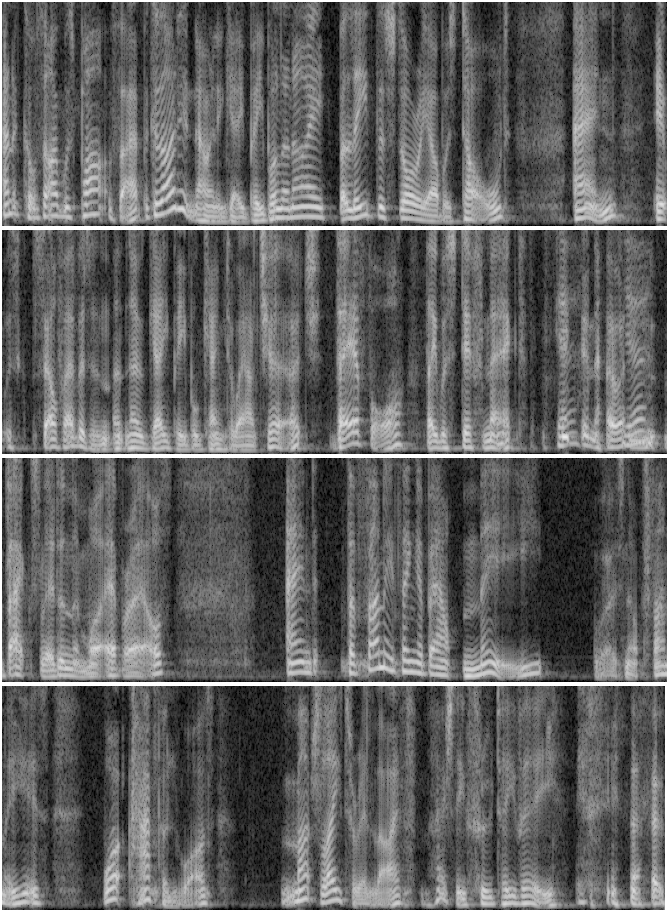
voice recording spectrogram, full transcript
And of course, I was part of that because I didn't know any gay people and I believed the story I was told. And it was self evident that no gay people came to our church. Therefore, they were stiff necked, Yeah. you know, and Yeah. backslidden and whatever else. And the funny thing about me, well, it's not funny, is what happened was much later in life, actually through TV, you know,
